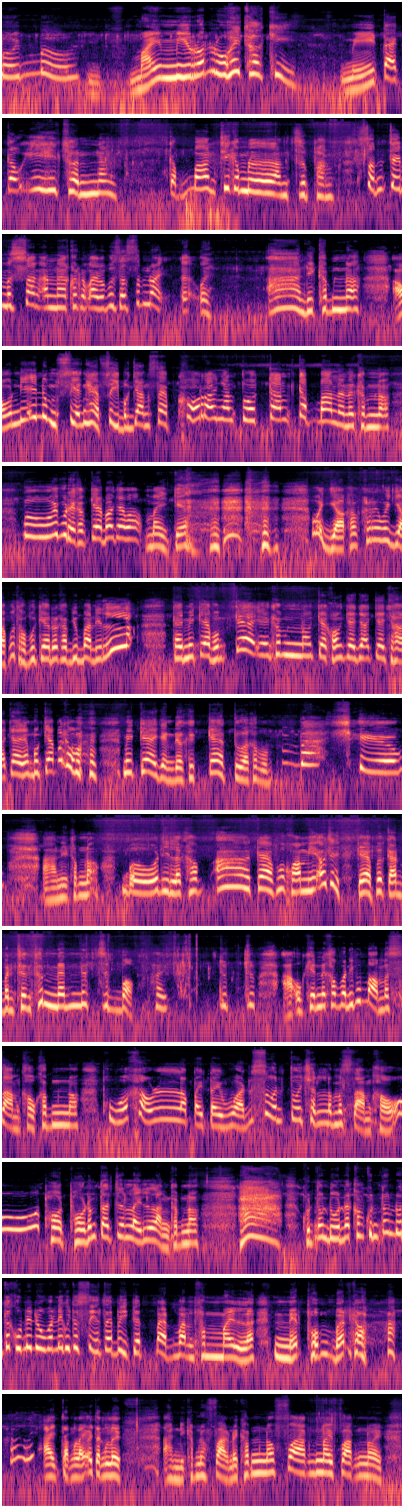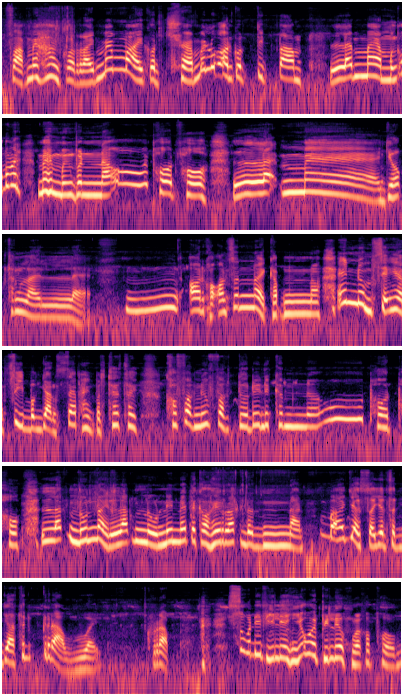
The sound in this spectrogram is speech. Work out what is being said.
บุยบุยไม่มีรถหรูให้เธอขี่ มีแต่เก้าอี้ให้เธอนั่ง กับบ้านที่กำลังจะพัง สนใจมาสร้างอนาคตกับไอ้พระพุทธสักหน่อย เออโอ้ยอ่านี่ครับนะ เอานนี้ไอ้หนุ่มเสียงแหบสี่บางอย่างแสบขอรายงานตัวกันกลับบ้านแล้วนะครับนะบุ้ยผู้ใดครับแกบ้าแกว่าไม่แกว่าอย่าครับเขาเรียกว่าอย่าผู้เฒ่าผู้แกนะครับอยู่บ้านนี้ละ ใครไม่แก้ผมแก้เองครับนะแก้ของแก้ยาแก้ชาแก้ยังผมแก้ปะผมไม่แก้อย่างเดียวคือแก้ตัวครับผมบ้าเชียวอ่านี่ครับเนาะโบดีแล้วครับอ่าแก้เพื่อความมีเอ้าใช่แก้เพื่อการบันเทิงเท่านั้นนะจะบอกให้จุ๊บจุ๊บอ่าโอเคนะครับ วันนี้ผู้บ่าวมาสามเขาครับเนาะผัวเขาเราไปไต้หวันส่วนตัวฉันเรามาสามเขา โพดโพน้ำตาจะไหลหลังครับเนาะคุณต้องดูนะครับคุณต้องดูถ้าคุณไม่ดูวันนี้คุณจะเสียใจไปอีกเจ็ดแปดวันทำไมล่ะเน็ตผมเบิร์ดเขาอายจังไรเอาจังเลย อันนี้ครับนะฝากหน่อยครับนะฝากหน่อยฝากหน่อย ฝากไม่ห้างกดไลค์แม่ใหม่กดแชร์ไม่ลูกอ่อนกดติดตาม และแม่มึงก็ไม่เป็นแม่มึงเป็นนะโอ้ยโพดโพและแม่ยกทั้งหลายแหละ ออนขอออนสักหน่อยครับเนาะไอ้หนุ่มเสียงแหบสี่บางอย่างแซ่บแห่งประเทศไทยขอฝากเนื้อฝากตัวด้วยนะครับเนาะพอ้ยโพดโพรักหนูหน่อยรักหนูนิดนะแต่ขอให้รักนานๆบ้าอย่างสายันสัญญาท่านกล่าวไว้ ครับ สวัสดีผีเลียหิวโอ้ยผีเลียหัวครับผม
